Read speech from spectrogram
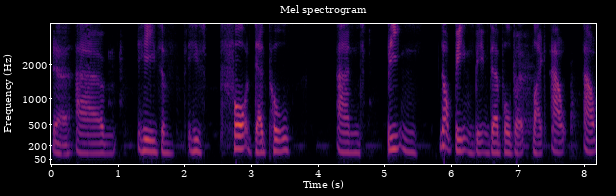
yeah, Um, he's a he's fought Deadpool and beaten not beaten beaten Deadpool, but like out out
